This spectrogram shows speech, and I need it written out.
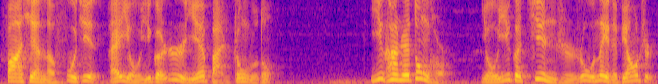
发现了附近哎有一个日野坂钟乳洞，一看这洞口有一个禁止入内的标志。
